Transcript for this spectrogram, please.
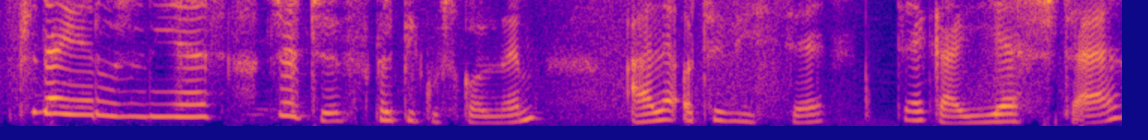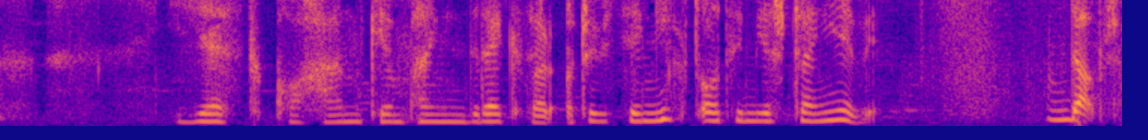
Sprzedaje również rzeczy w sklepiku szkolnym, ale oczywiście, czekaj, jeszcze jest kochankiem pani dyrektor. Oczywiście nikt o tym jeszcze nie wie. Dobrze,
